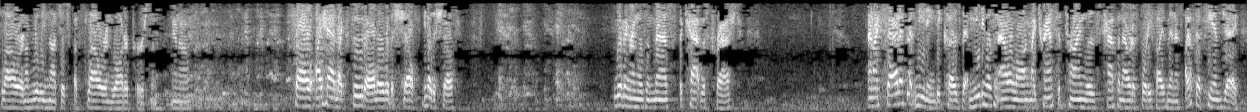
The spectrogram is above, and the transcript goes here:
flour, and I'm really not just a flour and water person, you know. So I had like food all over the shelf. You know the shelf. Living room was a mess. The cat was crashed. And I sat at that meeting because that meeting was an hour long. My transit time was half an hour to 45 minutes. I also have TMJ.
